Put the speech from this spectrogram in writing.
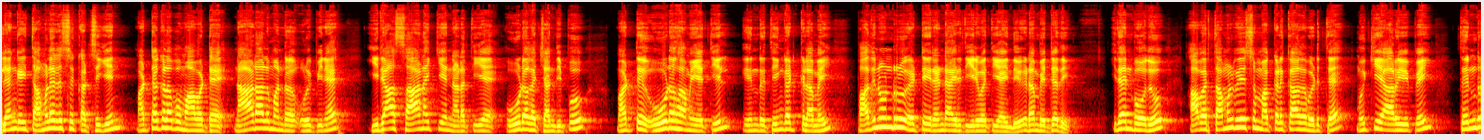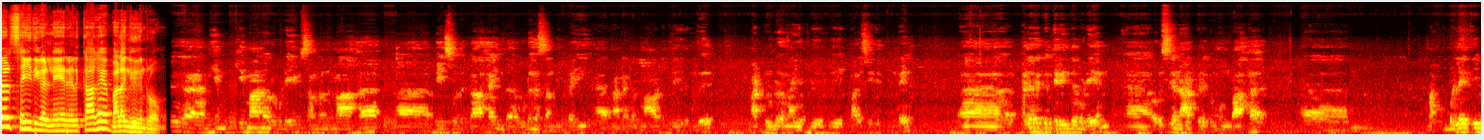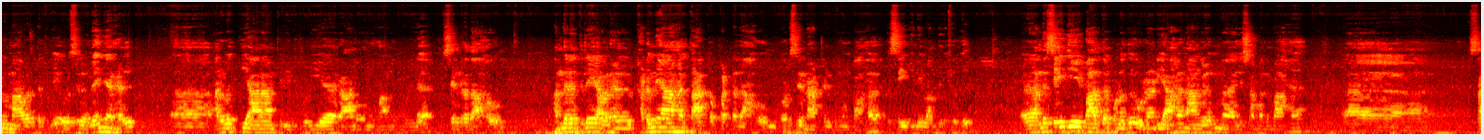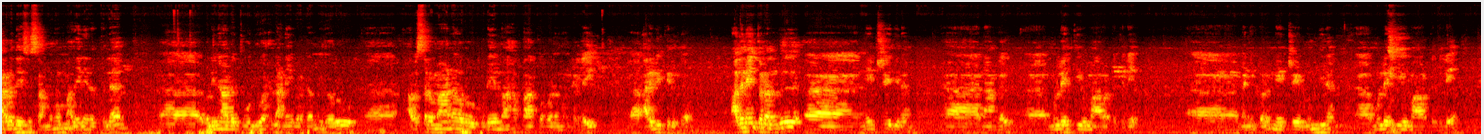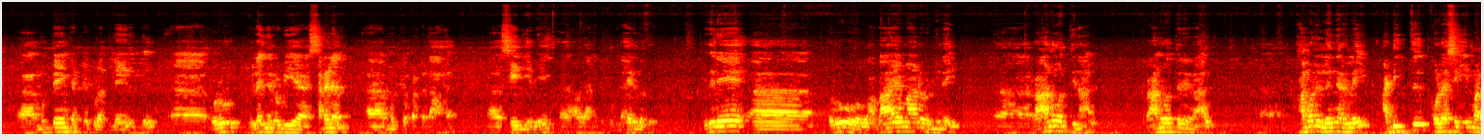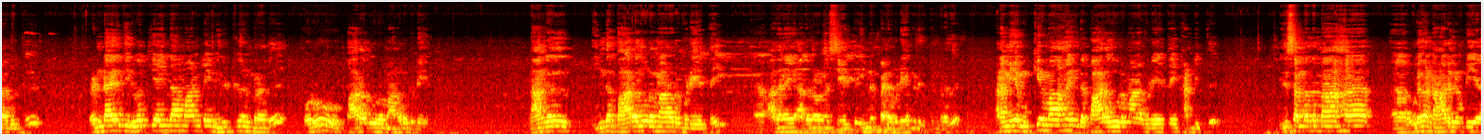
இலங்கை தமிழரசு கட்சியின் மட்டக்களப்பு மாவட்ட நாடாளுமன்ற உறுப்பினர் இரா சாணக்கியன் நடத்திய ஊடக சந்திப்பு மட்டு ஊடக அமையத்தில் இன்று திங்கட்கிழமை பதினொன்று எட்டு இரண்டாயிரத்தி இருபத்தி ஐந்து இடம்பெற்றது. இதன்போது அவர் தமிழ் பேசும் மக்களுக்காக விடுத்த முக்கிய அறிவிப்பை தென்றல் செய்திகள் நேயர்களுக்காக வழங்குகின்றோம். மிக முக்கியமான ஒரு விடயம் சம்பந்தமாக பேசுவதற்காக இந்த ஊடக சந்திப்பை மட்டக்களப்பு மாவட்டத்தில் இருந்து மற்ற ஊடக மையத்திலிருந்து ஏற்பாடு செய்திருக்கின்றேன். பலருக்கு தெரிந்த விடயம் ஒரு சில நாட்களுக்கு முன்பாக ம- முல்லைத்தீவு மாவட்டத்திலே ஒரு சில இளைஞர்கள் அறுபத்தி ஆறாம் பிரிவுக்குரிய இராணுவ முகாமுக்குள்ள சென்றதாகவும் அந்த இடத்திலே அவர்கள் கடுமையாக தாக்கப்பட்டதாகவும் ஒரு சில நாட்களுக்கு முன்பாக செய்தியிலே வந்திருந்தது அந்த செய்தியை பார்த்த பொழுது உடனடியாக நாங்களும் இது சம்பந்தமாக சர்வதேச சமூகம் அதே நேரத்தில் வெளிநாடு தூதுவர்கள் அனைவரிடம் இது ஒரு அவசரமான ஒரு விடயமாக பார்க்கப்படும் என்பதை அறிவித்திருந்தோம் அதனைத் தொடர்ந்து நேற்றைய தினம் நாங்கள் முல்லைத்தீவு மாவட்டத்திலே மன்னிக்கொள்ளும் நேற்றைய முன்தினம் முல்லைத்தீவு மாவட்டத்திலே முத்தையங்கட்டு குளத்திலே இருந்து ஒரு இளைஞருடைய சடலம் ஆஹ் மீட்கப்பட்டதாக செய்தியிலே ஆஹ் இருந்தது இதிலே ஒரு அபாயமான ஒரு நிலை இராணுவத்தினால் இராணுவத்தினால் தமிழ் இளைஞர்களை அடித்து கொலை செய்யும் அளவுக்கு ரெண்டாயிரத்தி இருபத்தி ஐந்தாம் ஆண்டே இருக்குன்றது ஒரு பாரதூரமான ஒரு விடயம். நாங்கள் இந்த பாரதூரமான ஒரு விடயத்தை அதனை அதனோட சேர்த்து இன்னும் பல விடயங்கள் இருக்கின்றது. ஆனால் மிக முக்கியமாக இந்த பாரதூரமான விடயத்தை கண்டித்து இது சம்பந்தமாக உலக நாடுகளுடைய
